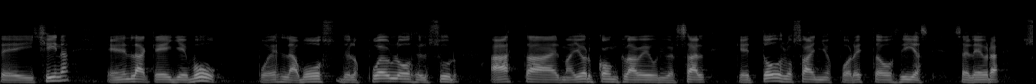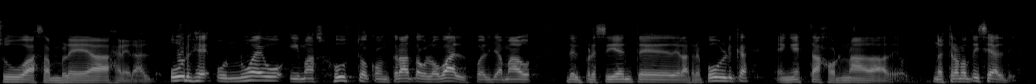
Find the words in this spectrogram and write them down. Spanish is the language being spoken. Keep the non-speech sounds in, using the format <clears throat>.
y China, en la que llevó pues la voz de los pueblos del sur hasta el mayor cónclave universal que todos los años por estos días celebra su Asamblea General. Urge un nuevo y más justo contrato global, fue el llamado del presidente de la República en esta jornada de hoy. Nuestra noticia del día.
